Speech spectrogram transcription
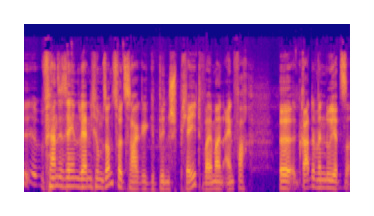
äh, Fernsehserien werden nicht umsonst heutzutage gebingeplayt, weil man einfach, äh, gerade wenn du jetzt äh,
